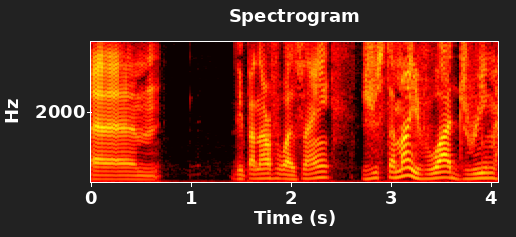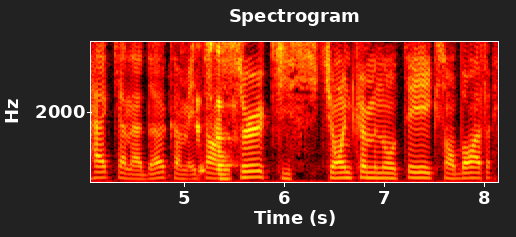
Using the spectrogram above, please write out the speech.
euh, dépanneurs voisins, justement, ils voient DreamHack Canada comme étant ça. ceux qui, ont une communauté, qui sont bons à faire. Tu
